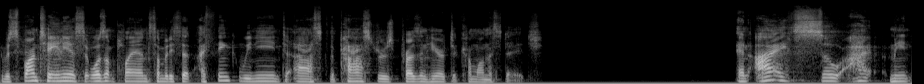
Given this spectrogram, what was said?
It was spontaneous, it wasn't planned. Somebody said, I think we need to ask the pastors present here to come on the stage. And I, so, I, I mean,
